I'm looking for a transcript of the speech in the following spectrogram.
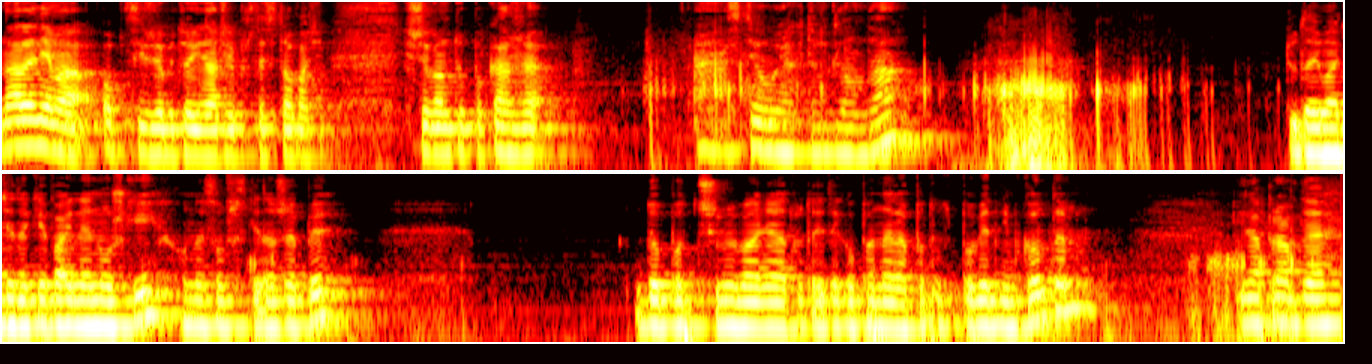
No ale nie ma opcji, żeby to inaczej przetestować. Jeszcze Wam tu pokażę z tyłu jak to wygląda. Tutaj macie takie fajne nóżki, one są wszystkie na rzepy. Do podtrzymywania tutaj tego panela pod odpowiednim kątem. I naprawdę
